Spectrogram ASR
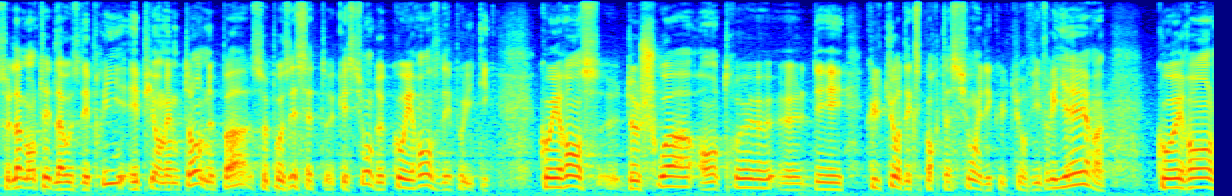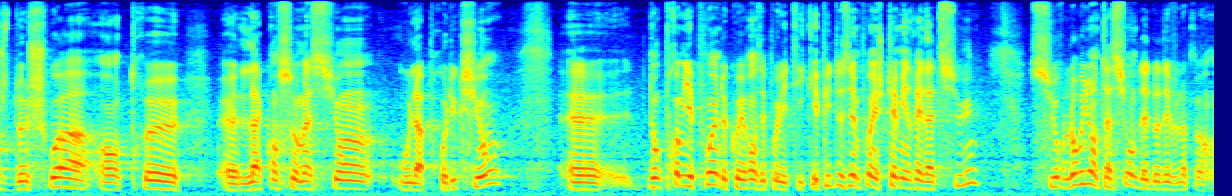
se lamenter de la hausse des prix et puis en même temps ne pas se poser cette question de cohérence des politiques. Cohérence de choix entre euh, des cultures d'exportation et des cultures vivrières, cohérence de choix entre euh, la consommation ou la production. Euh, donc premier point de cohérence des politiques. Et puis deuxième point, et je terminerai là-dessus, sur l'orientation de l'aide au développement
